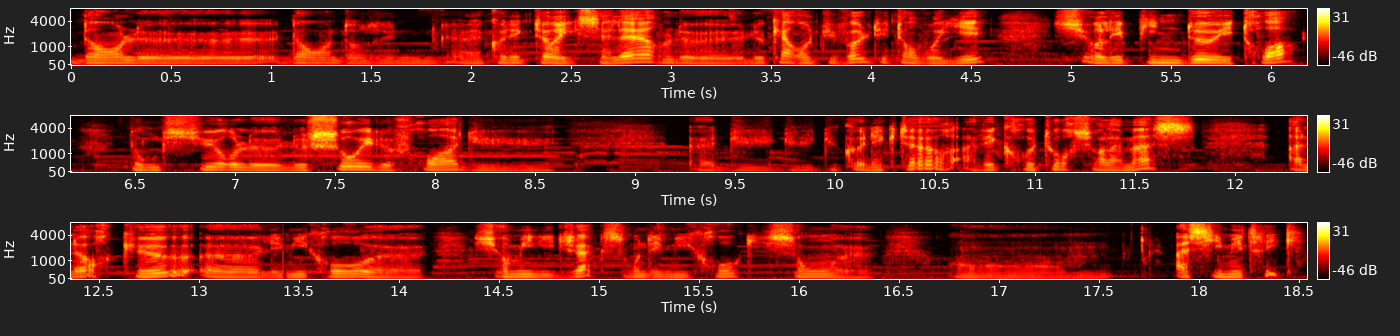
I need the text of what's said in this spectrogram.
Dans, un connecteur XLR, le, le 48 volts est envoyé sur les pins 2 et 3, donc sur le, chaud et le froid du, euh, du, connecteur, avec retour sur la masse, alors que euh, les micros euh, sur mini jack sont des micros qui sont en asymétriques,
